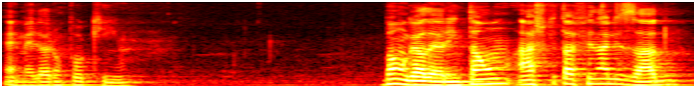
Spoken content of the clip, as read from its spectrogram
É, melhor um pouquinho. Bom, galera, então acho que está finalizado.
